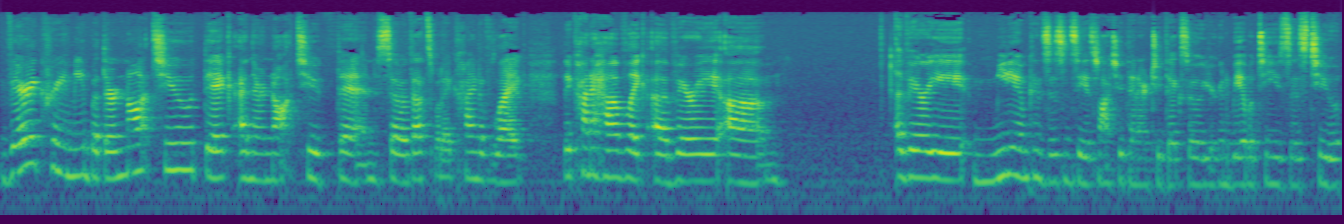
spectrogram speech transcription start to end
very creamy, but they're not too thick and they're not too thin. So that's what I kind of like. They kind of have like a very... Um, a very medium consistency. It's not too thin or too thick, so you're going to be able to use this to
